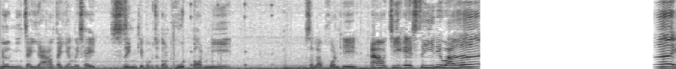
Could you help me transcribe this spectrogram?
เรื่องนี้จะยาวแต่ยังไม่ใช่สิ่งที่ผมจะต้องพูดตอนนี้สำหรับคนที่ อ้าว GAC นี่ว่าเอ้ย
